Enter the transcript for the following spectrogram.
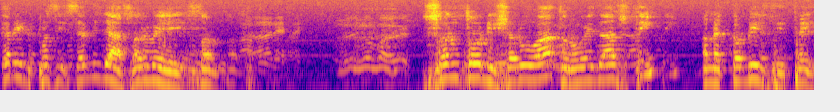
કરીને પછી સમજ્યા સર્વે સંત. સંતોની શરૂઆત રોહિદાસથી અને કબીરથી થઈ.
